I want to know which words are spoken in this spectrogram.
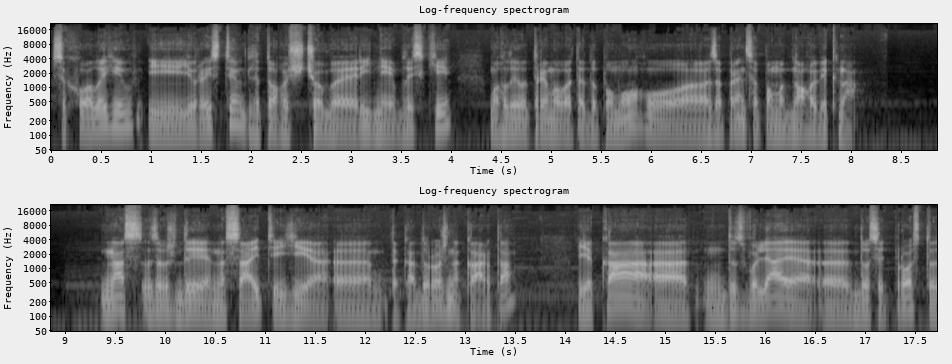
психологів і юристів для того, щоб рідні і близькі могли отримувати допомогу за принципом одного вікна. У нас завжди на сайті є така дорожна карта, яка е, дозволяє е, досить просто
